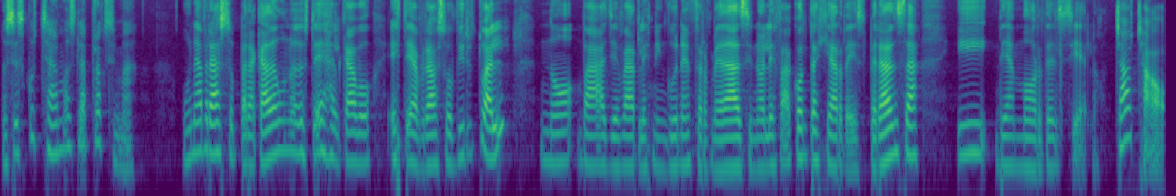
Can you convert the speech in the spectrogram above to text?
Nos escuchamos la próxima. Un abrazo para cada uno de ustedes. Al cabo, este abrazo virtual no va a llevarles ninguna enfermedad, sino les va a contagiar de esperanza y de amor del cielo. Chao, chao.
